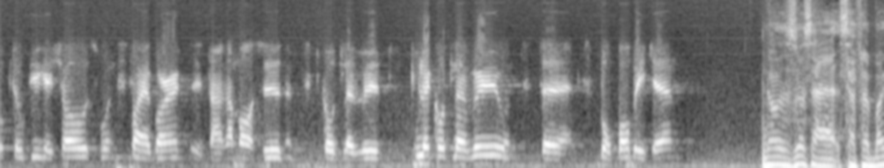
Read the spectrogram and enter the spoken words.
ou t'as oublié quelque chose, tu vois une petite Fireburn, tu t'en ramasses une, une petite côte levée, un petit poulet côte levée, ou une petite, une petite bourbon bacon. Non c'est ça, ça ça fait bien.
